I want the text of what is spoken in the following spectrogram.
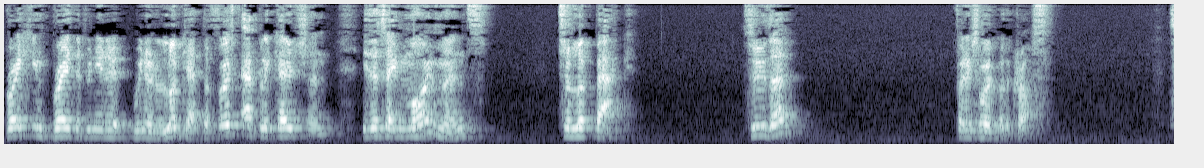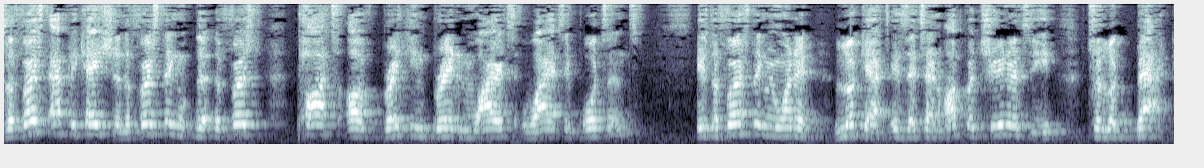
breaking bread that we need to, we need to look at. The first application is it's a moment to look back to the finished work of the cross. So the first application, the first thing, the, the first part of breaking bread and why it's, why it's important is the first thing we want to look at is it's an opportunity to look back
